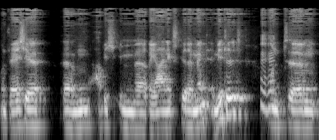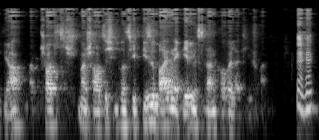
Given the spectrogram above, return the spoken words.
und welche ähm, habe ich im äh, realen Experiment ermittelt. Mhm. Und ähm, ja, man schaut, man schaut sich im Prinzip diese beiden Ergebnisse dann korrelativ an. Mhm.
